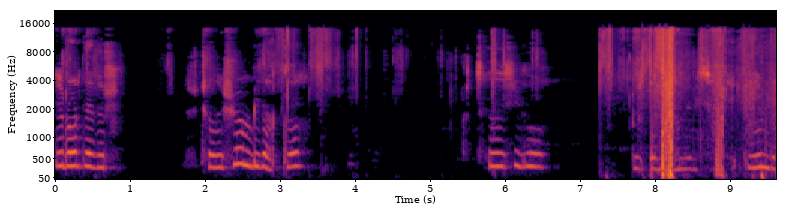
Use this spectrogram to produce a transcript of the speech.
dur orada dur. Çalışıyorum bir dakika. Çalışıyor. Bir Emirhan'a bir söyleyeyim de.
